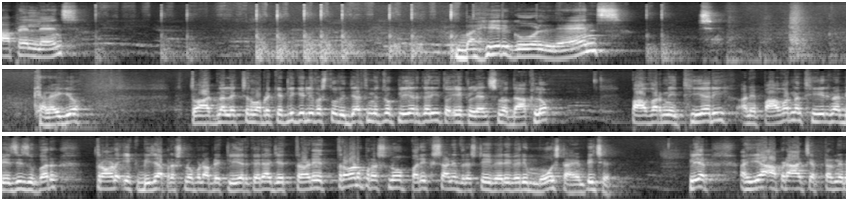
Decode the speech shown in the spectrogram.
આપેલ લેન્સ બહિર્ગોળ લેન્સ છે. ખ્યાલ આવી ગયો? તો આજના લેક્ચરમાં આપણે કેટલી કેટલી વસ્તુ વિદ્યાર્થી મિત્રો ક્લિયર કરી? તો એક લેન્સનો દાખલો. પાવરની થિયરી અને પાવરના થિયરીના બેઝિસ ઉપર ત્રણ એક બીજા પ્રશ્નો પણ આપણે ક્લિયર કર્યા, જે ત્રણે ત્રણ પ્રશ્નો પરીક્ષાની દ્રષ્ટિએ વેરી વેરી મોસ્ટ આઈએમપી છે. ક્લિયર અહીંયા આપણે આ ચેપ્ટરને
